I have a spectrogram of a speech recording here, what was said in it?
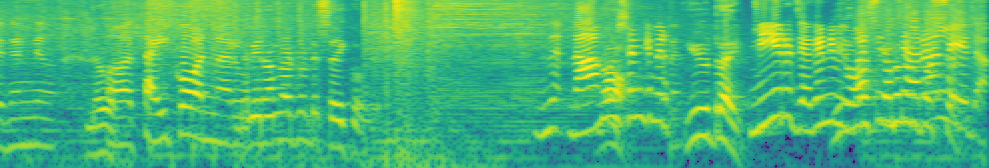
జగన్ సైకో అన్నారు. మీరు అన్నటువంటి సైకో. న- నా క్వశ్చన్కి మీరు మీరు జగన్ విమర్శించారా. లేదా?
